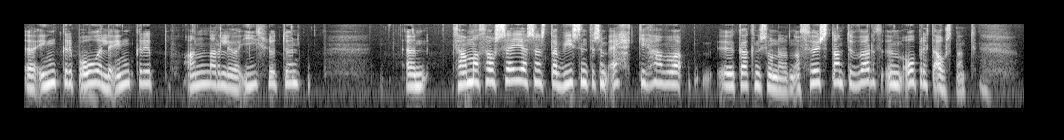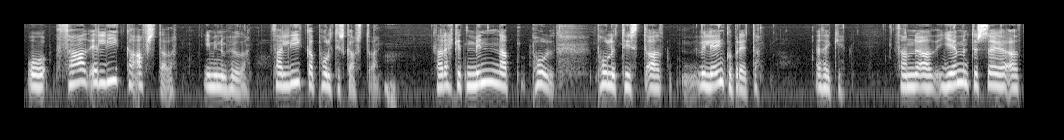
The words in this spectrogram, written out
yngripp, óæli yngripp annarlega íhlutun en það má þá segja semst að vísindir sem ekki hafa uh, gagnisjónarinn að þau standi vörð um óbreytt ástand mm. og það er líka afstafa í mínum huga, það er líka pólitísk afstafa mm. Það er ekkert minna pól, pólitíst að vilja engu breyta, eða ekki. Þannig að ég myndi segja að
